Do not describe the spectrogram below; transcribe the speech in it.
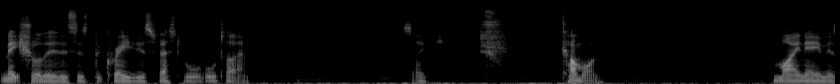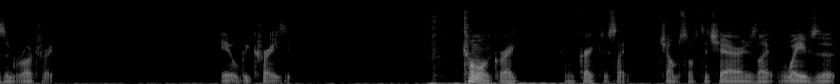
make sure that this is the craziest festival of all time. It's like, come on. My name isn't Roderick. It'll be crazy. Come on, Greg. And Greg just like jumps off the chair and just like waves at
